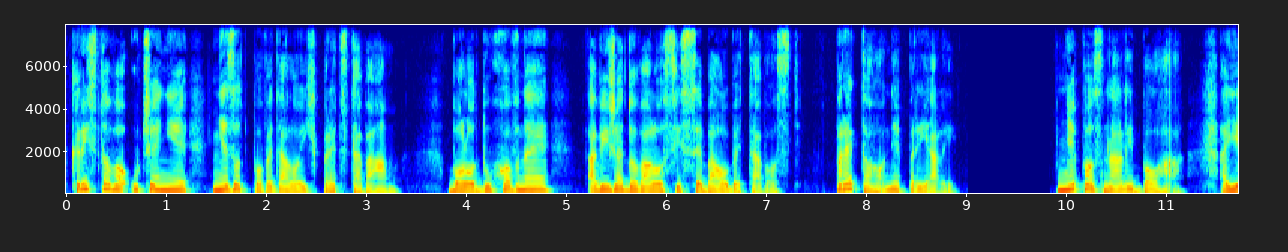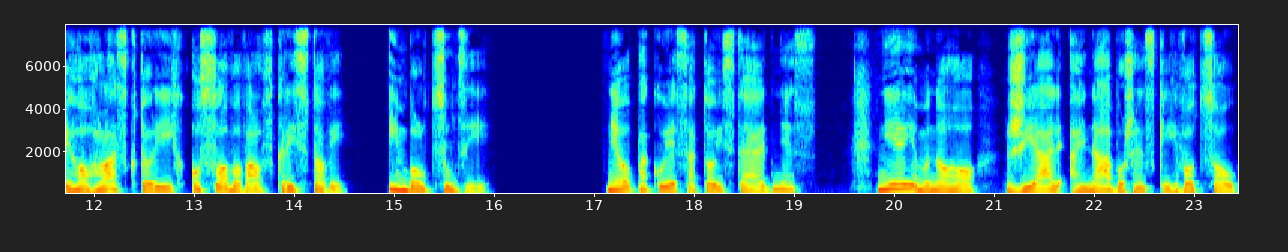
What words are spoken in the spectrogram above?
Kristovo učenie nezodpovedalo ich predstavám. Bolo duchovné a vyžadovalo si sebaobetavosť. Preto ho neprijali. Nepoznali Boha a jeho hlas, ktorý ich oslovoval v Kristovi, im bol cudzí. Neopakuje sa to isté aj dnes – nie je mnoho žiaľ aj náboženských vodcov,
